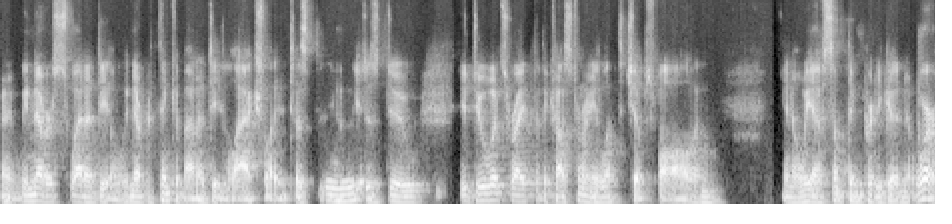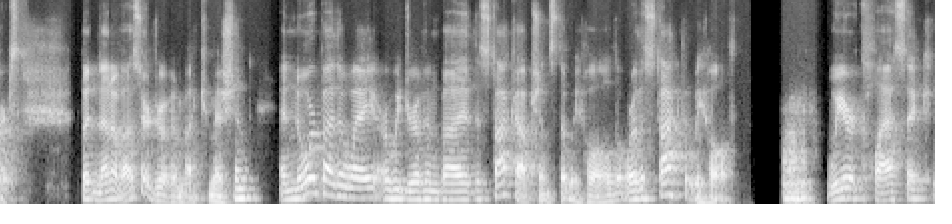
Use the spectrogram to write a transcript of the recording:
Right? We never sweat a deal. We never think about a deal. Actually, just mm-hmm. you just do you do what's right for the customer. You let the chips fall, and you know we have something pretty good and it works. But none of us are driven by commission, and nor, by the way, are we driven by the stock options that we hold or the stock that we hold. We are classic,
